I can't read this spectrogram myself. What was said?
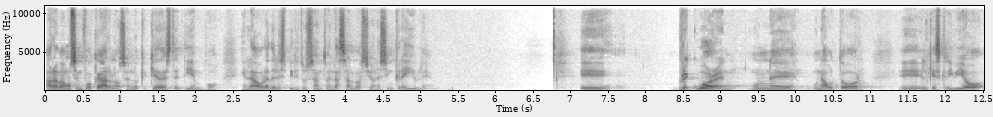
Ahora vamos a enfocarnos en lo que queda de este tiempo, en la obra del Espíritu Santo, en la salvación. Es increíble. Eh, Rick Warren, un, eh, autor, eh, el que escribió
